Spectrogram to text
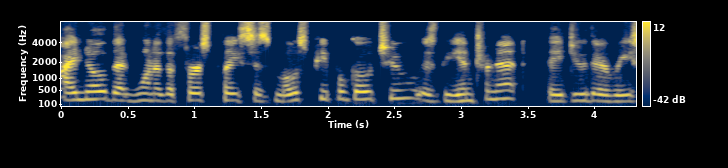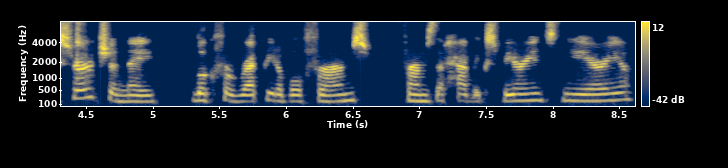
I know that one of the first places most people go to is the internet. They do their research and they look for reputable firms, firms that have experience in the area,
